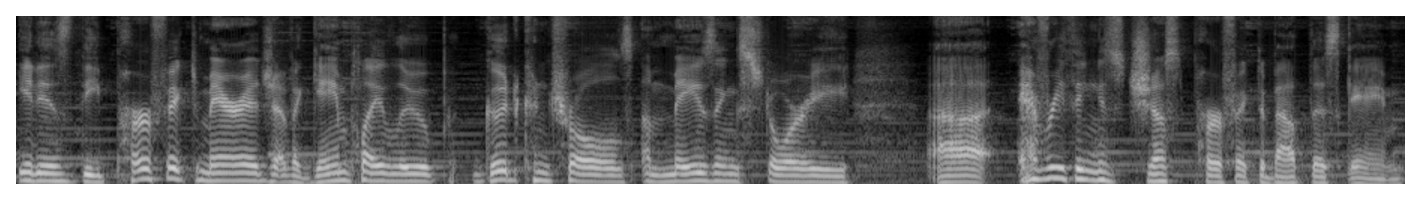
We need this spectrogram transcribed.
It is the perfect marriage of a gameplay loop, good controls, amazing story. Uh, everything is just perfect about this game.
